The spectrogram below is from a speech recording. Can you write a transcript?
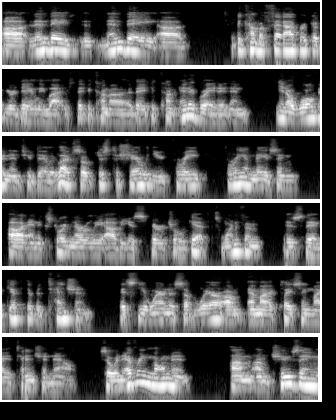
uh, then they then they uh, become a fabric of your daily life. They become a they become integrated and you know woven into your daily life. So just to share with you three three amazing uh, and extraordinarily obvious spiritual gifts. One of them is the gift of attention. It's the awareness of where um, am I placing my attention now. So in every moment, um, I'm choosing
